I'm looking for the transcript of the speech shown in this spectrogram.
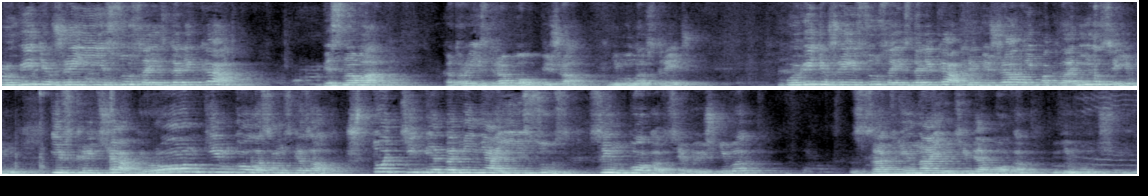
Увидев же Иисуса издалека, бесноватый, который из гробов бежал к нему навстречу, увидев же Иисуса издалека, прибежал и поклонился ему, и, вскричав громким голосом, сказал, что тебе до меня, Иисус, Сын Бога Всевышнего? Заклинаю тебя Богом, не мучь меня.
